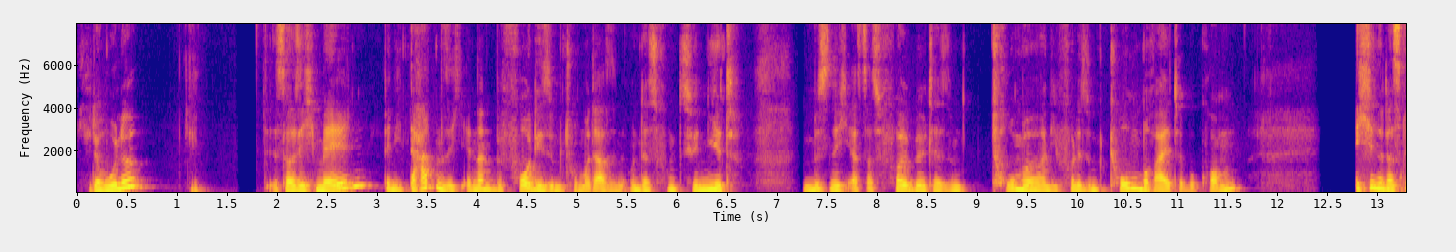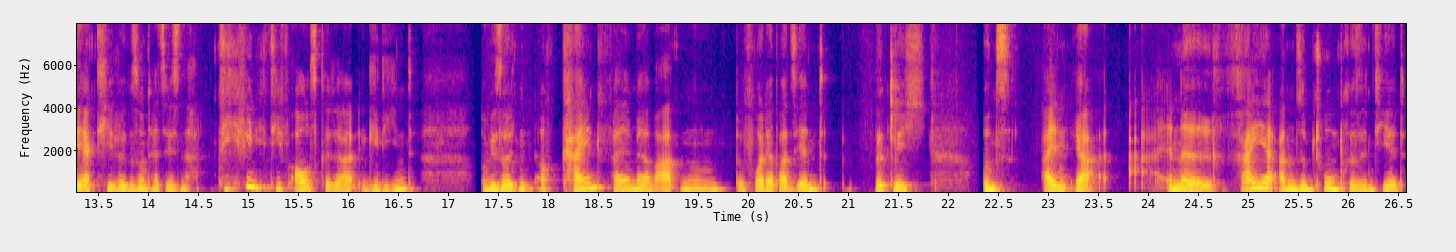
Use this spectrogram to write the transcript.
Ich wiederhole, es soll sich melden, wenn die Daten sich ändern, bevor die Symptome da sind. Und das funktioniert. Wir müssen nicht erst das Vollbild der Symptome Symptome, die volle Symptombreite bekommen. Ich finde, das reaktive Gesundheitswesen hat definitiv ausgedient und wir sollten auf keinen Fall mehr warten, bevor der Patient wirklich uns ein, ja, eine Reihe an Symptomen präsentiert,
